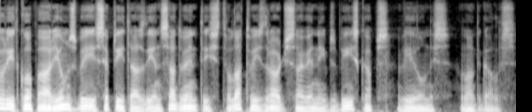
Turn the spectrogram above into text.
Šorīt kopā ar jums bija 7. dienas adventistu Latvijas draugu savienības bīskaps Vilnis Latgales.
